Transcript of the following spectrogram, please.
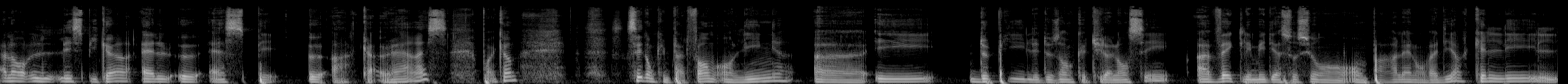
Alors, les speakers, L-E-S-P-E-A-K-E-R-S.com, c'est donc une plateforme en ligne euh, et depuis les deux ans que tu l'as lancé, avec les médias sociaux en, parallèle, on va dire, quels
